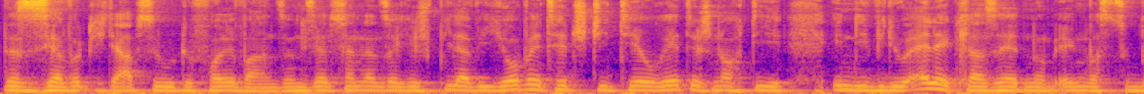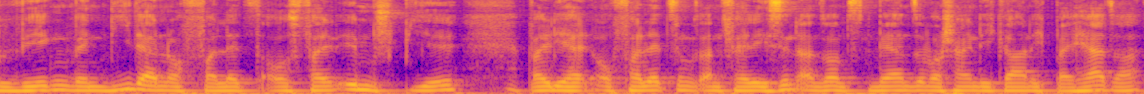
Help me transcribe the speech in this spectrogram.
Das ist ja wirklich der absolute Vollwahnsinn. Selbst wenn dann solche Spieler wie Jovetic, die theoretisch noch die individuelle Klasse hätten, um irgendwas zu bewegen, wenn die dann noch verletzt ausfallen im Spiel, weil die halt auch verletzungsanfällig sind, ansonsten wären sie wahrscheinlich gar nicht bei Hertha.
